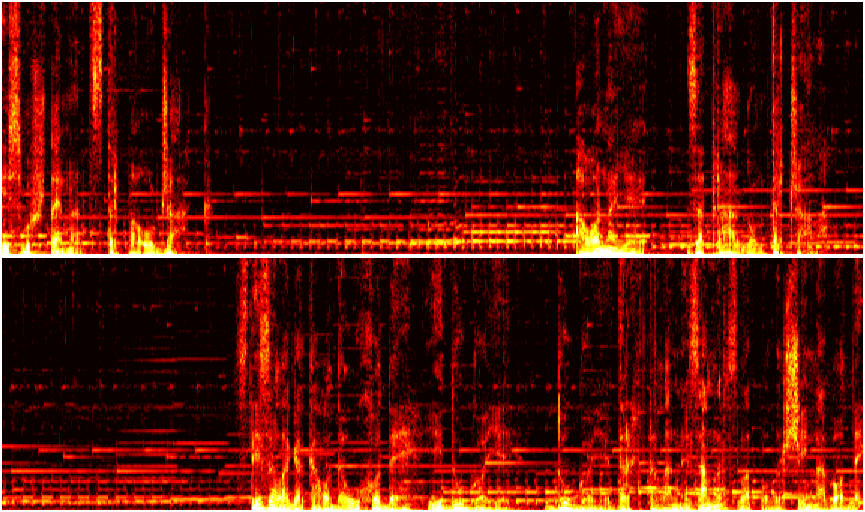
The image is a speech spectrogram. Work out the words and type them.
i svuštenac strpao u džak. A ona je za tragom trčala. Stizala ga kao da uhode i dugo je, dugo je drhtala nezamrzla površina vode.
